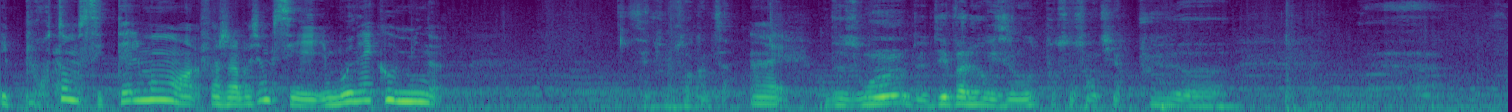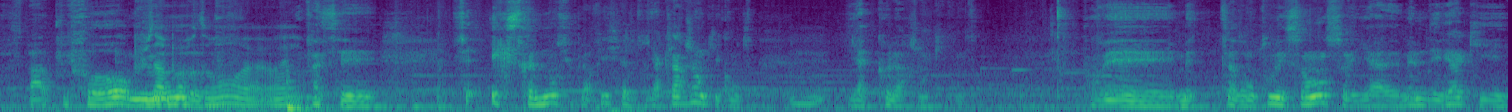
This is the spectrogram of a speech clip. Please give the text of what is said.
Et pourtant, c'est tellement. Enfin, j'ai l'impression que c'est monnaie commune. C'est tout le temps comme ça. Ouais. Besoin de dévaloriser l'autre pour se sentir plus. euh, euh, pas plus fort, Plus mieux, important, euh, ouais. Enfin, c'est, c'est extrêmement superficiel. Il n'y a que l'argent qui compte. Mhm. Il n'y a que l'argent qui compte. Vous pouvez mettre ça dans tous les sens. Il y a même des gars qui,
